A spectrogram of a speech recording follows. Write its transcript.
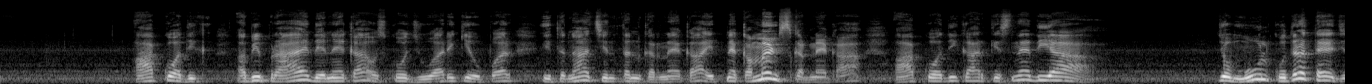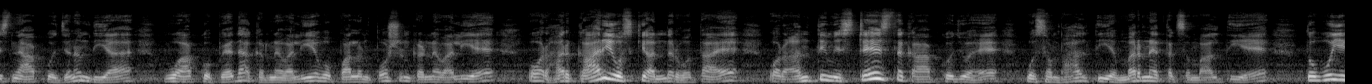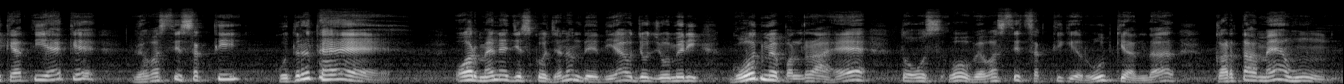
आपको अधिक अभिप्राय देने का, उसको जुआरी के ऊपर इतना चिंतन करने का, इतने कमेंट्स करने का आपको अधिकार किसने दिया? जो मूल कुदरत है जिसने आपको जन्म दिया है वो आपको पैदा करने वाली है, वो पालन पोषण करने वाली है और हर कार्य उसके अंदर होता है और अंतिम स्टेज तक आपको जो है, वो संभालती है, मरने तक संभालती है। तो वो ये कहती है कि व्यवस्थित शक्ति कुदरत है। और मैंने जिसको जन्म दे दिया, जो जो मेरी गोद में पल रहा है तो उस, वो व्यवस्थित शक्ति के रूप के अंदर करता मैं हूँ।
